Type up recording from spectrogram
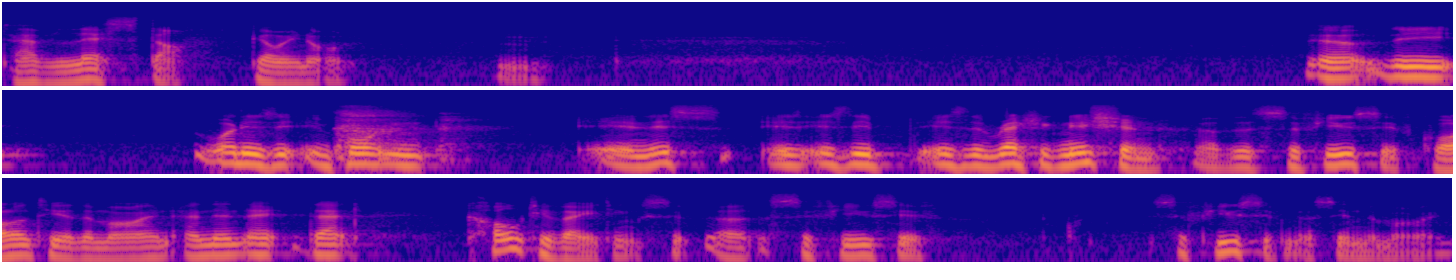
to have less stuff going on. Hmm. Uh, the what is important in this is, is the is the recognition of the suffusive quality of the mind, and then that, that cultivating su- uh, suffusive suffusiveness in the mind.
